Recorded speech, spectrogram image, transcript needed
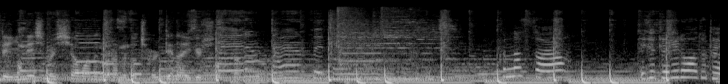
내 인내심을 시험하는 거라면 너 절대 나 이길 수 없다. 끝났어요. 이제 데리러 와도 돼.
